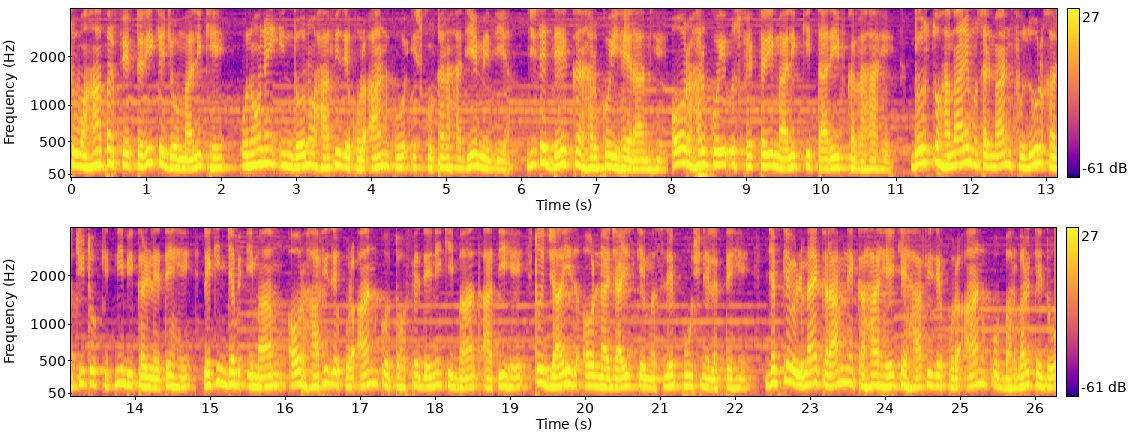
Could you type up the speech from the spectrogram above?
तो वहाँ पर फैक्ट्री के जो मालिक है उन्होंने इन दोनों हाफिज कुरान को स्कूटर हदिये में दिया, जिसे देखकर हर कोई हैरान है और हर कोई उस फैक्ट्री मालिक की तारीफ़ कर रहा है। दोस्तों, हमारे मुसलमान फजूल खर्ची तो कितनी भी कर लेते हैं, लेकिन जब इमाम और हाफिज कुरान को तोहफे देने की बात आती है तो जायज़ और नाजायज़ के मसले पूछने लगते हैं। जबकि कराम ने कहा है कि हाफिज कुरान को भर भर के दो,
